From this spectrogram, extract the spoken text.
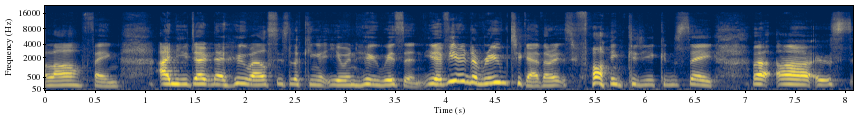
laughing and you don't know who else is looking at you and who isn't. You know if you're in a room together it's fine because you can see. But uh, was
